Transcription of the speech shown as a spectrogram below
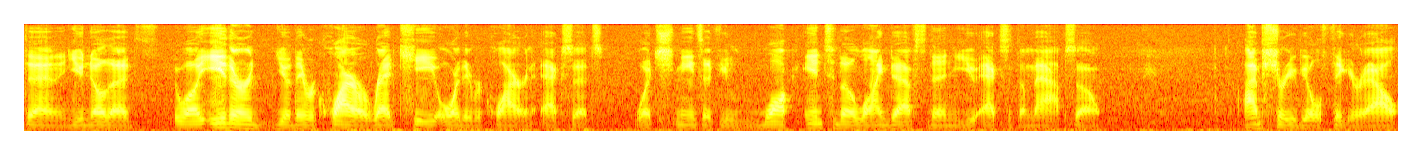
then you know that, well, either you know, they require a red key or they require an exit which means if you walk into the line defs, then you exit the map. So I'm sure you'll be able to figure it out.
